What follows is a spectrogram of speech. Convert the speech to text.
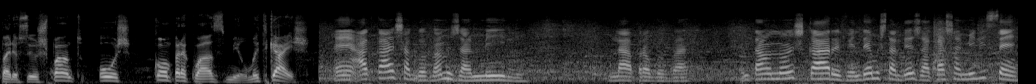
Para o seu espanto, hoje compra quase mil meticais. É, a caixa govamos a mil lá para govar. Então nós caros vendemos talvez a caixa 1.100.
